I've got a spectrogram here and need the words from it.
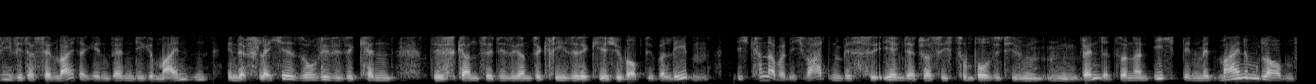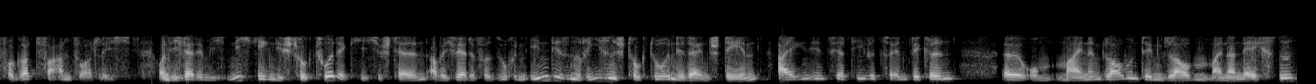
wie wird das denn weitergehen? Werden die Gemeinden in der Fläche, so wie wir sie kennen, dieses ganze, diese ganze Krise der Kirche überhaupt überleben? Ich kann aber nicht warten, bis irgendetwas sich zum Positiven hm, wendet, sondern ich bin mit meinem Glauben vor Gott verantwortlich. Und ich werde mich nicht gegen die Struktur der Kirche stellen, aber ich werde versuchen, in diesen Riesenstrukturen, die da entstehen, Eigeninitiative zu entwickeln, äh, um meinen Glauben und den Glauben meiner Nächsten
